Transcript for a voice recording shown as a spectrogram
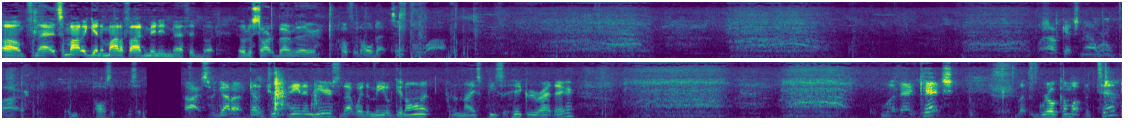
Um, from that, it's a mod again a modified minion method, but they'll just start to burn over there. Hopefully, it'll hold that temp for a while. I'll catch now we're on fire. Pause it. That's it. All right, so we got a got a drip pan in here, so that way the meat will get on it. Put a nice piece of hickory right there. Let that catch. Let the grill come up to temp.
